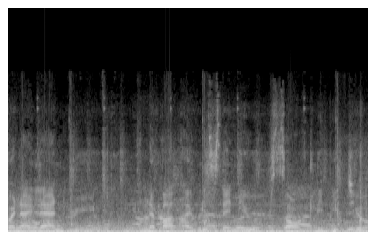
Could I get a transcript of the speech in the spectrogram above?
When I land in Nepal, I will send you shortly video.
